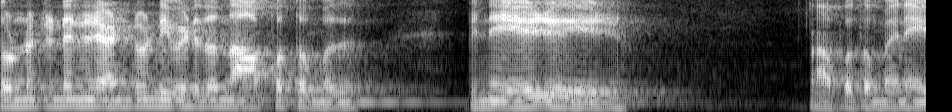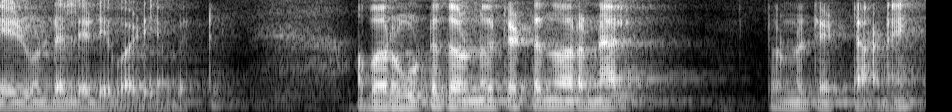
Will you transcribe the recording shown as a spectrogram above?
തൊണ്ണൂറ്റെട്ടിനെ രണ്ടും ഡിവൈഡ് ചെയ്താൽ നാൽപ്പത്തൊമ്പത് പിന്നെ ഏഴ് ഏഴ്. നാൽപ്പത്തൊമ്പതിനെ ഏഴ് കൊണ്ടല്ലേ ഡിവൈഡ് ചെയ്യാൻ പറ്റും. അപ്പോൾ റൂട്ട് തൊണ്ണൂറ്റെട്ടെന്ന് പറഞ്ഞാൽ തൊണ്ണൂറ്റെട്ടാണേ.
